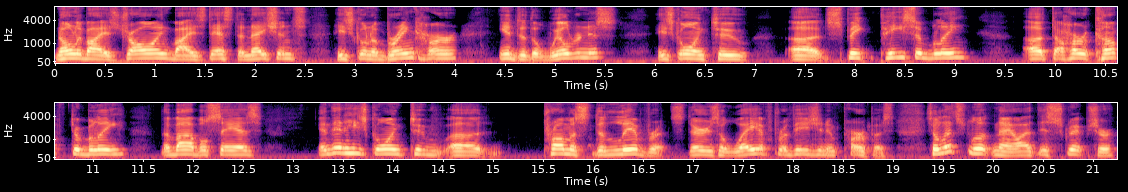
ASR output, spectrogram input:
not only by His drawing, by His destinations. He's going to bring her into the wilderness. He's going to uh, speak peaceably uh, to her comfortably the Bible says. And then he's going to uh, promise deliverance. There is a way of provision and purpose. So let's look now at this scripture,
